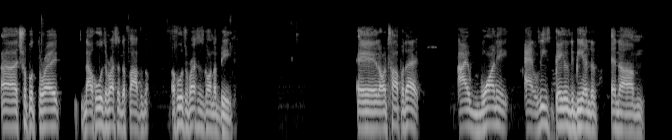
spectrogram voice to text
uh triple threat. Now, who's the rest of the five? uh, Who's the rest is going to be? And on top of that, I wanted at least Bayley to be in the and um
